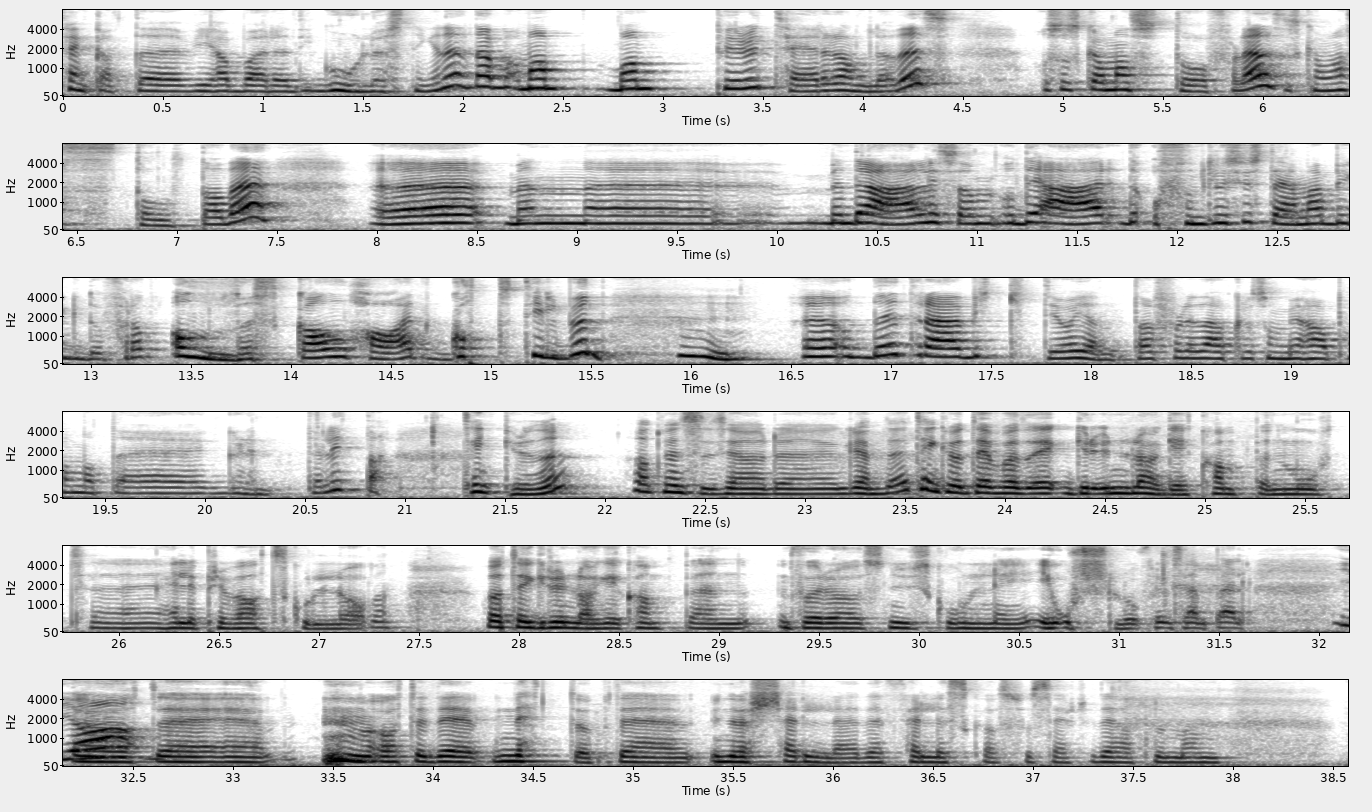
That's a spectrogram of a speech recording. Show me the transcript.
tenke at vi har bare de gode løsningene. Er, man, man, prioriterer annerledes, og så skal man stå for det. Så skal man være stolt av det. Uh, men, men, det er liksom Og det, er, det offentlige systemet er bygd opp for at alle skal ha et godt tilbud. Mm. og det tror jeg er viktig å gjenta, for det er akkurat som vi har på en måte glemt det litt. da. Tenker du det? At venstresida har eh, glemt det. Jeg tenker at det var det grunnlaget i kampen mot hele privatskoleloven. Og at det er grunnlaget i kampen for å snu skolen i, i Oslo, f.eks. Ja. At, det, og at det er nettopp det universelle, det fellesskapsbaserte, det at man,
